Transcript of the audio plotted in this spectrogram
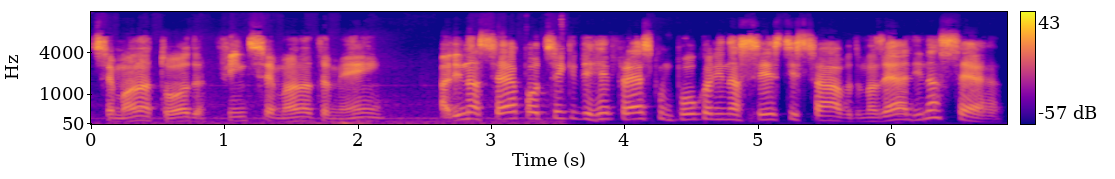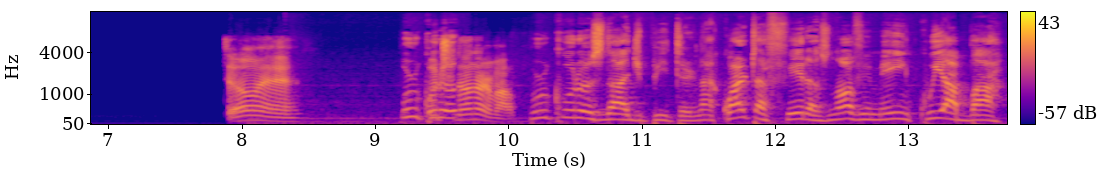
semana toda, fim de semana também. Ali na serra pode ser que refresque um pouco ali na sexta e sábado, mas é ali na serra. Então é. Por Continua normal. Por curiosidade, Peter, na quarta-feira, às nove e meia, em Cuiabá,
